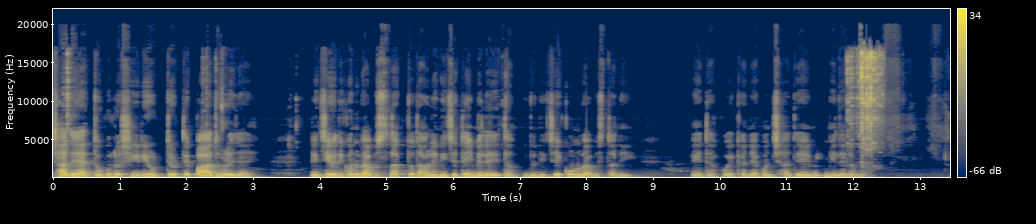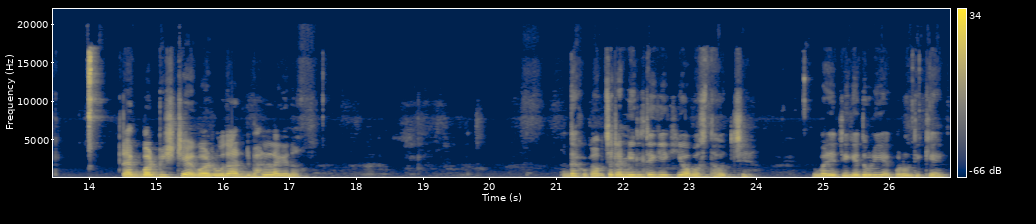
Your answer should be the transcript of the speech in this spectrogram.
ছাদে এতগুলো সিঁড়ি উঠতে উঠতে পা ধরে যায়। নিচে যদি কোনো ব্যবস্থা থাকতো তাহলে নিচেতেই মেলে দিতাম, কিন্তু নিচে কোনো ব্যবস্থা নেই। এই দেখো, এখানে এখন ছাদে আমি মেলে নেব। একবার বৃষ্টি, একবার রোদ, আর ভালো লাগে না। দেখো গামছাটা মিলতে গিয়ে কি অবস্থা হচ্ছে। একবার এদিকে দৌড়ি, একবার ওদিকে।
